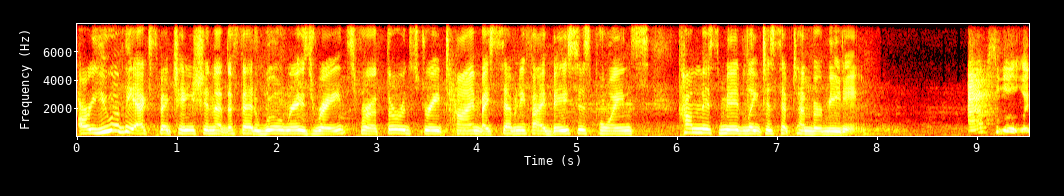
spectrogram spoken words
Are you of the expectation that the Fed will raise rates for a third straight time by 75 basis points come this mid late to September meeting? Absolutely.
